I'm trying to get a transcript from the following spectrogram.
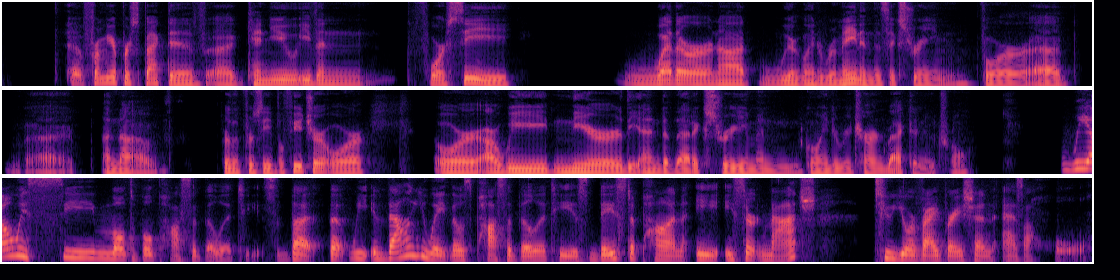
uh, from your perspective, uh, can you even foresee whether or not we're going to remain in this extreme for uh, uh, enough for the foreseeable future, or or are we near the end of that extreme and going to return back to neutral? We always see multiple possibilities, but but we evaluate those possibilities based upon a, a certain match to your vibration as a whole.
